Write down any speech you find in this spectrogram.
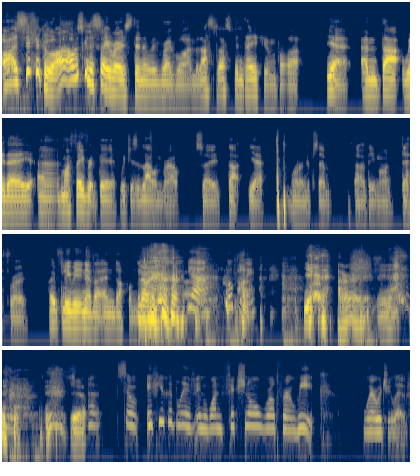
Oh, it's difficult. I, I was going to say roast dinner with red wine, but that's that's been taken. But yeah, and that with a uh, my favorite beer, which is a Löwenbräu. So that yeah, one hundred percent. That would be my death row. Hopefully, we never end up on No. Yeah, hopefully. yeah, All right. yeah, yeah. Uh, so, if you could live in one fictional world for a week, where would you live?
